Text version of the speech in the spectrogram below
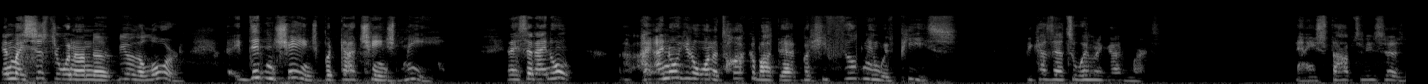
and my sister went on to be with the Lord, it didn't change, but God changed me. And I said, I don't, I, I know you don't want to talk about that, but He filled me with peace because that's the way my God works. And He stops and He says,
